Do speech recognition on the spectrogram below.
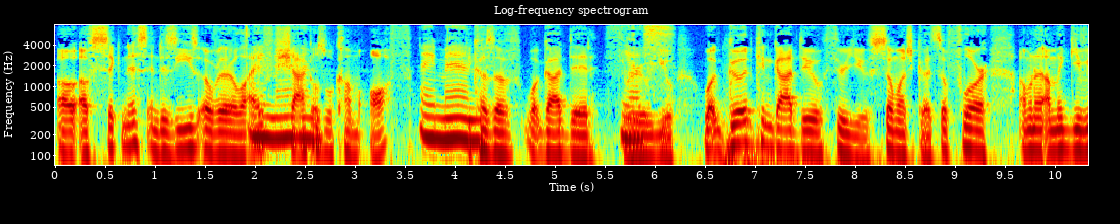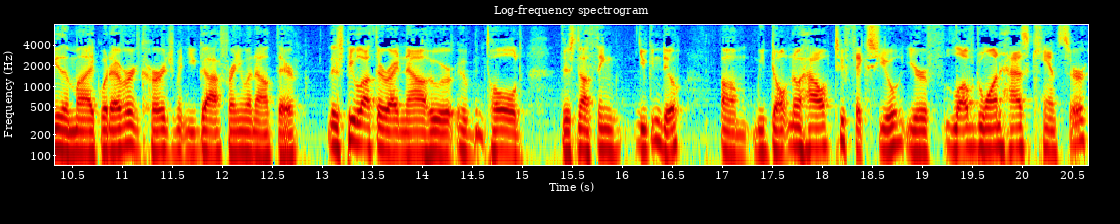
of, of sickness and disease over their life. Amen. Shackles will come off Amen. because of what God did through Yes. you. What good can God do through you? So much good. So, Flor, I'm gonna I'm gonna give you the mic. Whatever encouragement you got for anyone out there. There's people out there right now who are, who've been told there's nothing you can do. Um, we don't know how to fix you. Your loved one has cancer,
